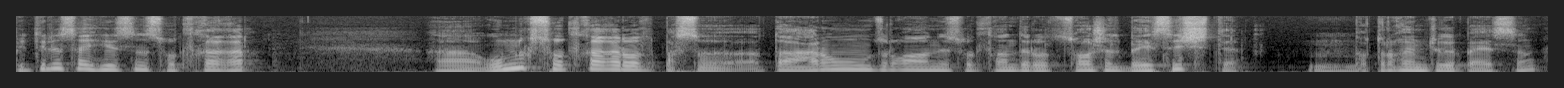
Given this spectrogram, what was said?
Бидний сая хийсэн судалгаагаар өмнөх судалгаагаар бол бас одоо 16 оны судалгаан дээр бол social байсан шүү дээ. Тодорхой хэмжээгээр байсан.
